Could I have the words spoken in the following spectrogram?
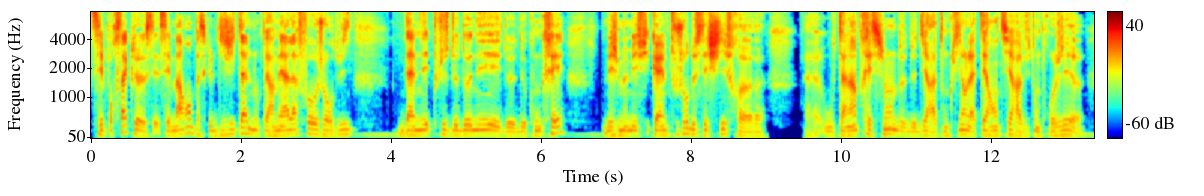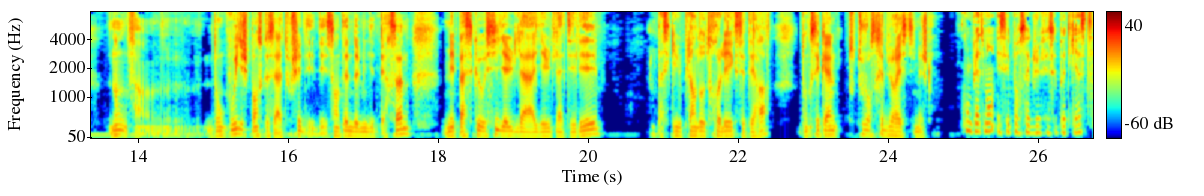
C'est pour ça que c'est marrant parce que le digital nous permet à la fois aujourd'hui d'amener plus de données et de, de, concret, mais je me méfie quand même toujours de ces chiffres euh, euh où tu as l'impression de, de, dire à ton client la terre entière a vu ton projet. non, enfin, donc oui, je pense que ça a touché des, centaines de milliers de personnes, mais parce que aussi il y a eu de la, il y a eu de la télé, parce qu'il y a eu plein d'autres relais, etc. Donc c'est quand même toujours très dur à estimer, je trouve. Complètement, et c'est pour ça que je fais ce podcast.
